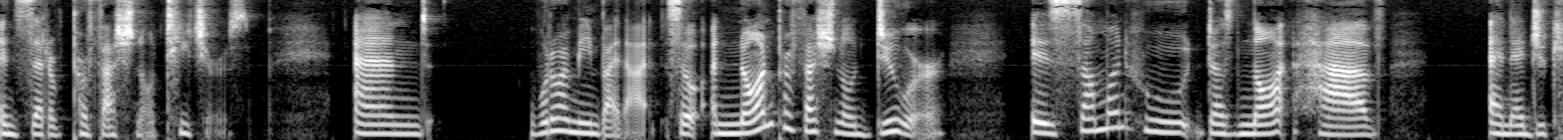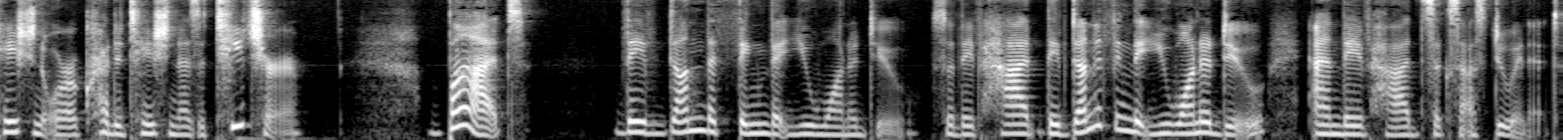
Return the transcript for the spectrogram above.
instead of professional teachers. And what do I mean by that? So, a non professional doer is someone who does not have an education or accreditation as a teacher, but they've done the thing that you want to do. So they've had they've done the thing that you want to do and they've had success doing it.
